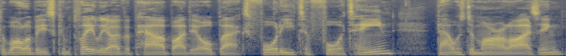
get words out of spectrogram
the Wallabies completely overpowered by the All Blacks, 40 to 14. That was demoralising.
